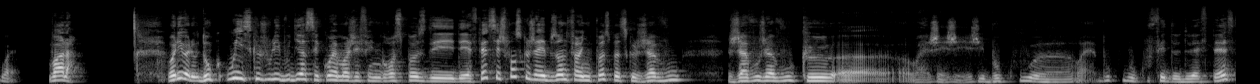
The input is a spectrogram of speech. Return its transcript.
Ouais. Voilà. Donc oui, ce que je voulais vous dire, c'est quoi Moi, j'ai fait une grosse pause des, FPS et je pense que j'avais besoin de faire une pause parce que j'avoue, j'avoue, j'avoue que euh, ouais, j'ai beaucoup, euh, beaucoup, beaucoup fait de, FPS.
